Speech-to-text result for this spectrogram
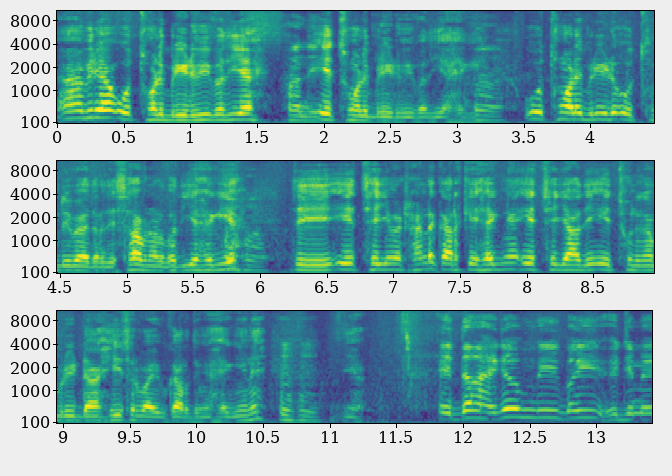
ਆ ਵੀਰੇ ਉੱਥੋਂ ਵਾਲੀ ਬਰੀਡ ਵੀ ਵਧੀਆ ਹੈ ਹਾਂਜੀ। ਇੱਥੋਂ ਵਾਲੀ ਬਰੀਡ ਵੀ ਵਧੀਆ ਹੈਗੀ। ਉੱਥੋਂ ਵਾਲੀ ਬਰੀਡ ਉੱਥੋਂ ਦੇ ਵੈਦਰ ਦੇ ਹਿਸਾਬ ਨਾਲ ਵਧੀਆ ਹੈਗੀ ਆ। ਤੇ ਇੱਥੇ ਜਿਵੇਂ ਠੰਡ ਕਰਕੇ ਹੈਗੀਆਂ ਇੱਥੇ ਜ਼ਿਆਦਾ ਇੱਥੋਂ ਦੀਆਂ ਬਰੀਡਾਂ ਹੀ ਸਰਵਾਈਵ ਕਰਦੀਆਂ ਹੈਗੀਆਂ ਨੇ। ਇਦਾਂ ਹੈਗਾ ਵੀ ਬਾਈ ਜਿਵੇਂ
